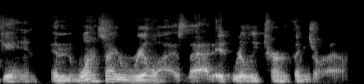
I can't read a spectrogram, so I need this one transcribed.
game. And once I realized that, it really turned things around.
